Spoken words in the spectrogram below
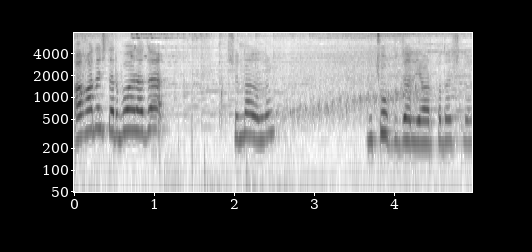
Arkadaşlar bu arada şunu alalım. Bu çok güzel ya arkadaşlar.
